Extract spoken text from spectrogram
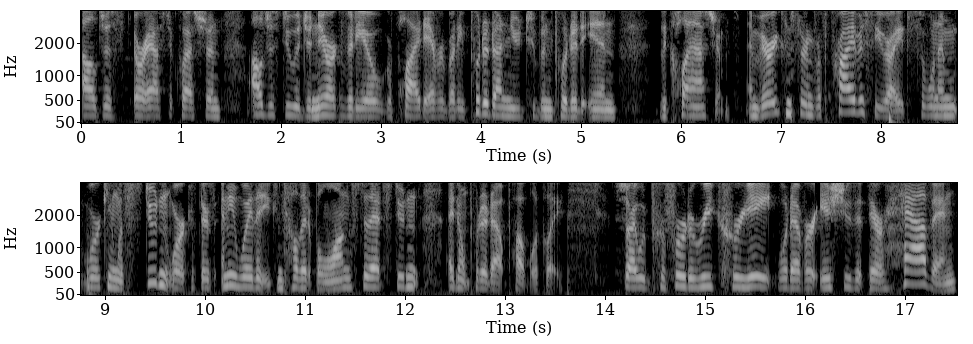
I'll just, or asked a question, I'll just do a generic video, reply to everybody, put it on YouTube and put it in the classroom. I'm very concerned with privacy rights, so when I'm working with student work, if there's any way that you can tell that it belongs to that student, I don't put it out publicly. So I would prefer to recreate whatever issue that they're having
